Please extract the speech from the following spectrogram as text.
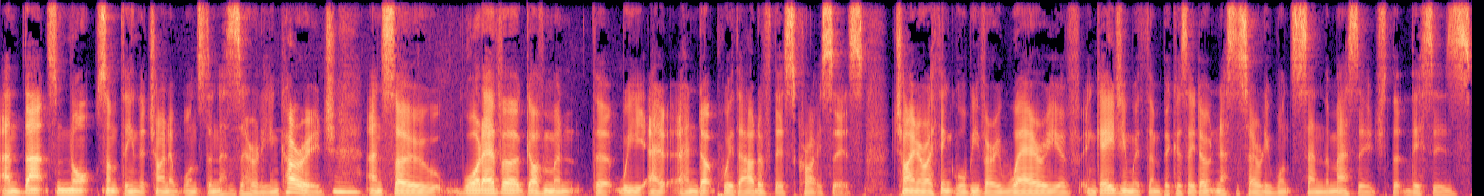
and that's not something that China wants to necessarily encourage. Mm. And so, whatever government that we end up with out of this crisis, China, I think, will be very wary of engaging with them because they don't necessarily want to send the message that this is,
